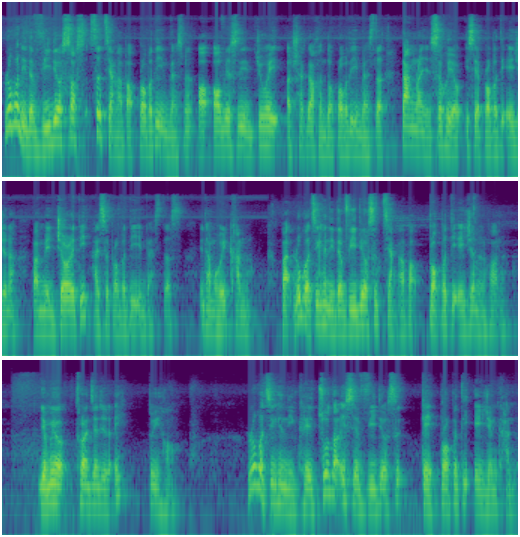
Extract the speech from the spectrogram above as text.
如果你的 video source 是讲 about property investment，哦，obviously 你就会 attract 到很多 property investor，当然也是会有一些 property agent 啊，but majority 还是 property investors，因为他们会看嘛。But 如果今天你的 video 是讲 about property agent 的话呢，有没有突然间觉得，诶，对哈、如果今天你可以做到一些 video 是给 property agent 看的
